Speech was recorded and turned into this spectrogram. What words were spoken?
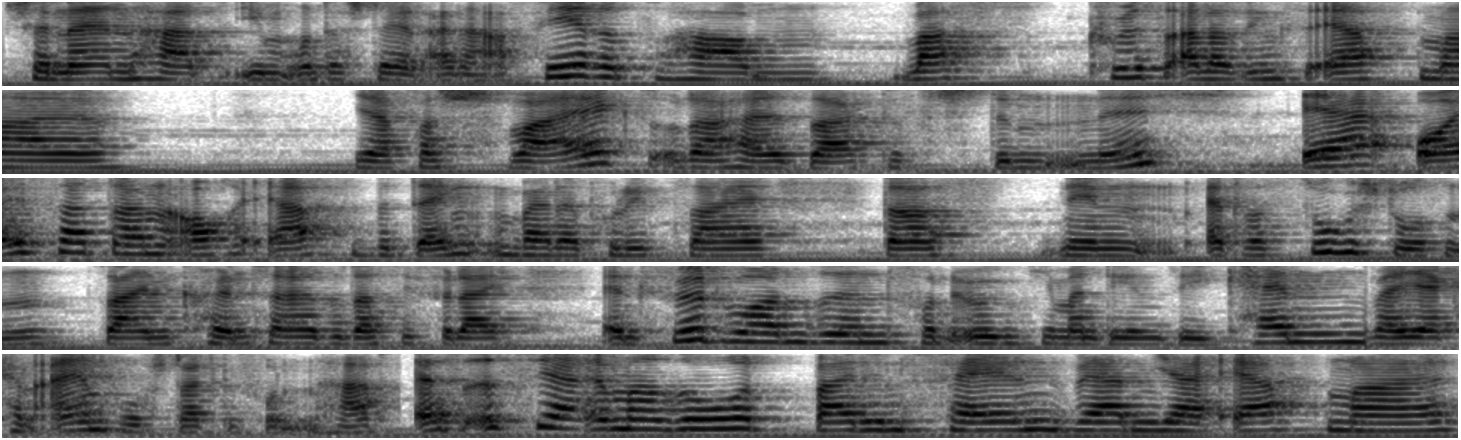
Shannon hat ihm unterstellt, eine Affäre zu haben, was Chris allerdings erstmal ja verschweigt oder halt sagt, das stimmt nicht. Er äußert dann auch erste Bedenken bei der Polizei, dass denen etwas zugestoßen sein könnte, also dass sie vielleicht entführt worden sind von irgendjemandem, den sie kennen, weil ja kein Einbruch stattgefunden hat. Es ist ja immer so, bei den Fällen werden ja erstmal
